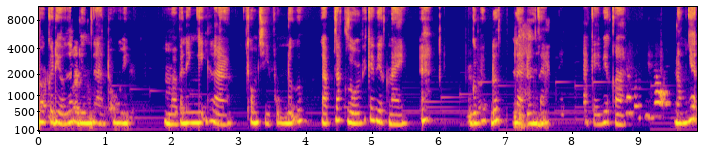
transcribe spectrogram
một cái điều rất là đơn giản thôi mà Vân Anh nghĩ là không chỉ phụ nữ gặp rắc rối với cái việc này cái việc rất là đơn giản là cái việc là đón nhận.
